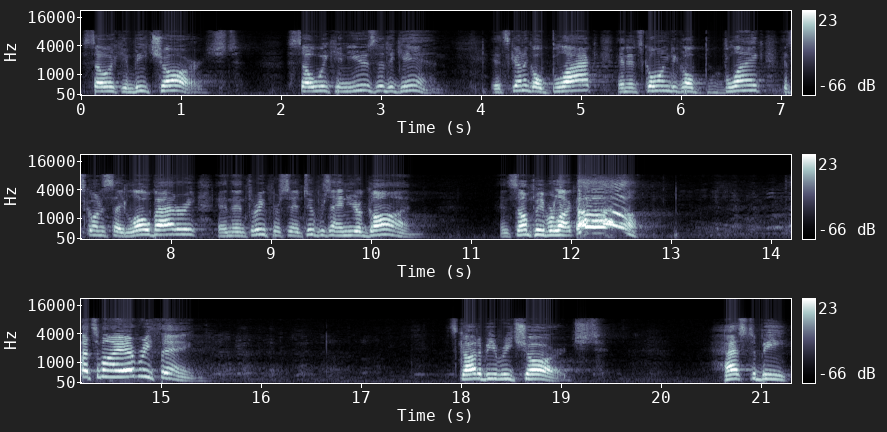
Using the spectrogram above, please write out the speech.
so it can be charged, so we can use it again. It's going to go black and it's going to go blank. It's going to say low battery and then 3%, 2%, and you're gone. And some people are like, ah, that's my everything. It's got to be recharged. Has to be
